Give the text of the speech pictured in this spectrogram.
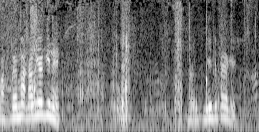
มาไ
